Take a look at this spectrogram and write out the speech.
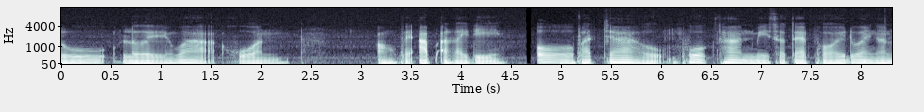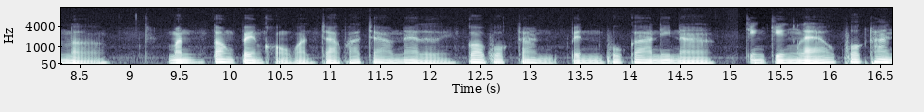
รู้เลยว่าควรเอาไปอัพอะไรดี อ้พระเจ้า พวกท่านมีสเตตพอยต์ด้วยงั้นเหรอ มันต้องเป็นของขวัญจากพระเจ้าแน่เลย ก็พวกท่านเป็นผู้กล้านี่นา จริงๆ แล้วพวกท่าน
